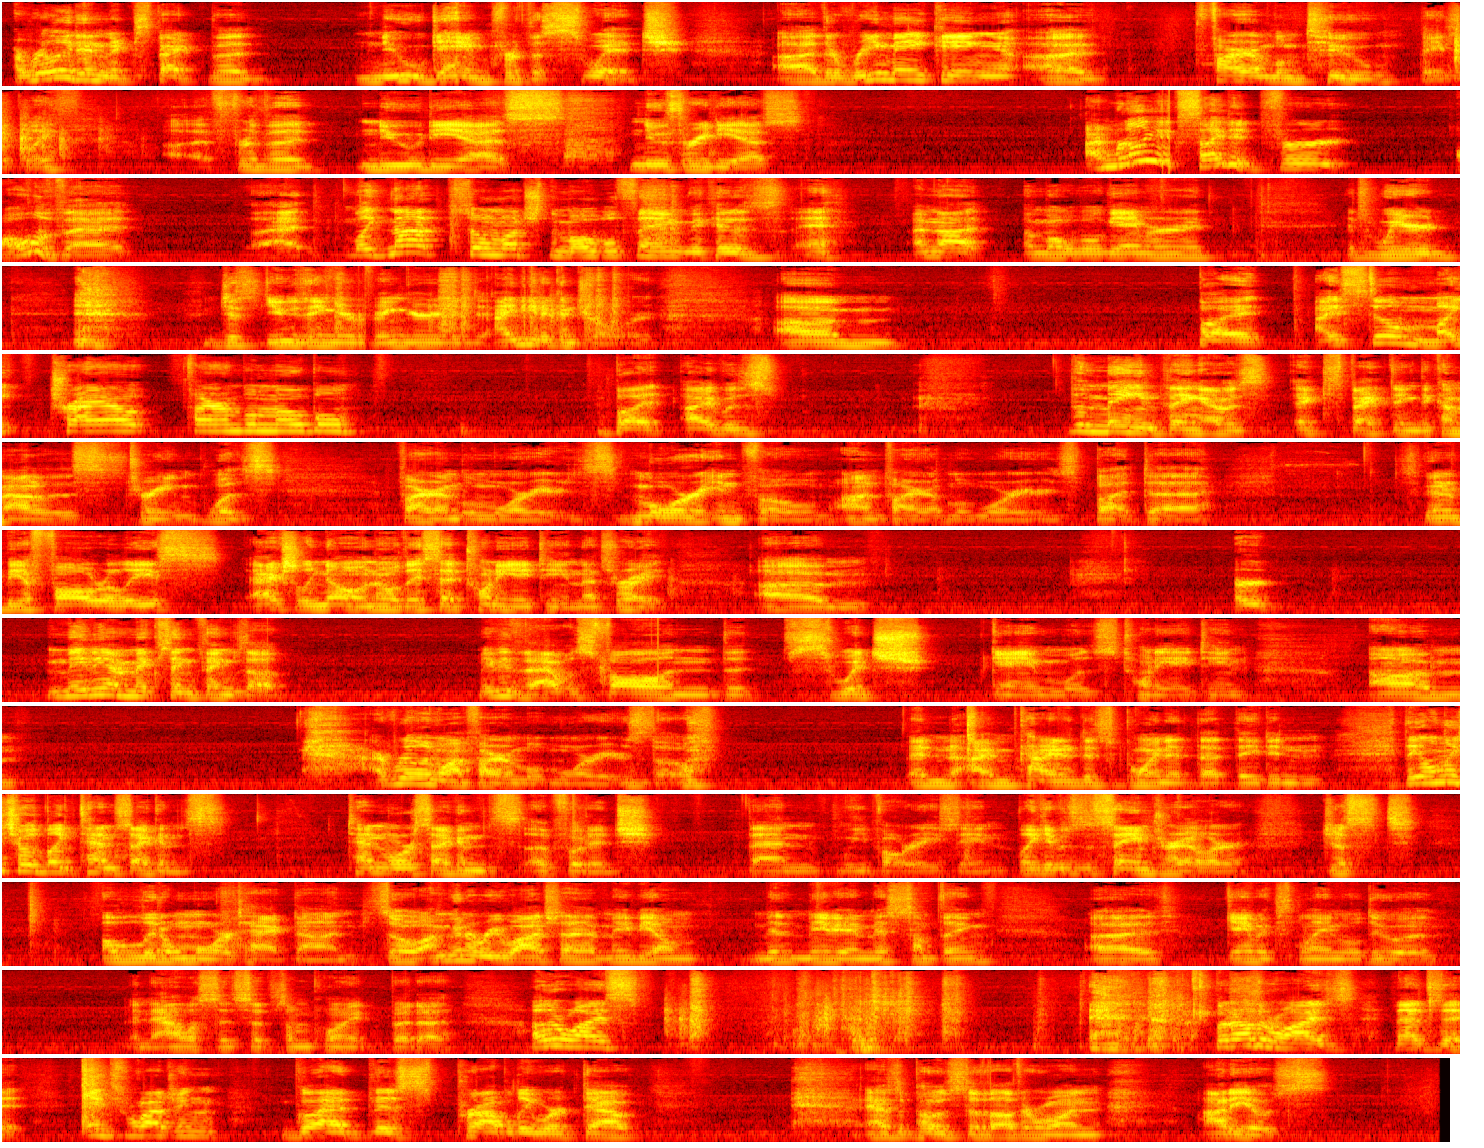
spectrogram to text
I really didn't expect the new game for the Switch. Uh, they're remaking uh, Fire Emblem 2, basically, uh, for the new DS, new 3DS. I'm really excited for all of that. I, like, not so much the mobile thing, because, eh, I'm not a mobile gamer. It, it's weird. Just using your finger. To, I need a controller. Um, but I still might try out Fire Emblem Mobile. But I was the main thing I was expecting to come out of this stream was Fire Emblem Warriors. More info on Fire Emblem Warriors, but uh, it's gonna be a fall release. Actually, no, no, they said 2018. That's right. Um, or maybe I'm mixing things up. Maybe that was fall and the Switch game was 2018. Um, I really want Fire Emblem Warriors though. And I'm kind of disappointed that they didn't. They only showed like 10 seconds. 10 more seconds of footage than we've already seen. Like it was the same trailer, just a little more tacked on. So I'm gonna rewatch that. Maybe I'll maybe I missed something. Uh, GameXplain will do a analysis at some point, but uh, otherwise, but otherwise, that's it. Thanks for watching. Glad this probably worked out as opposed to the other one. Adios.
